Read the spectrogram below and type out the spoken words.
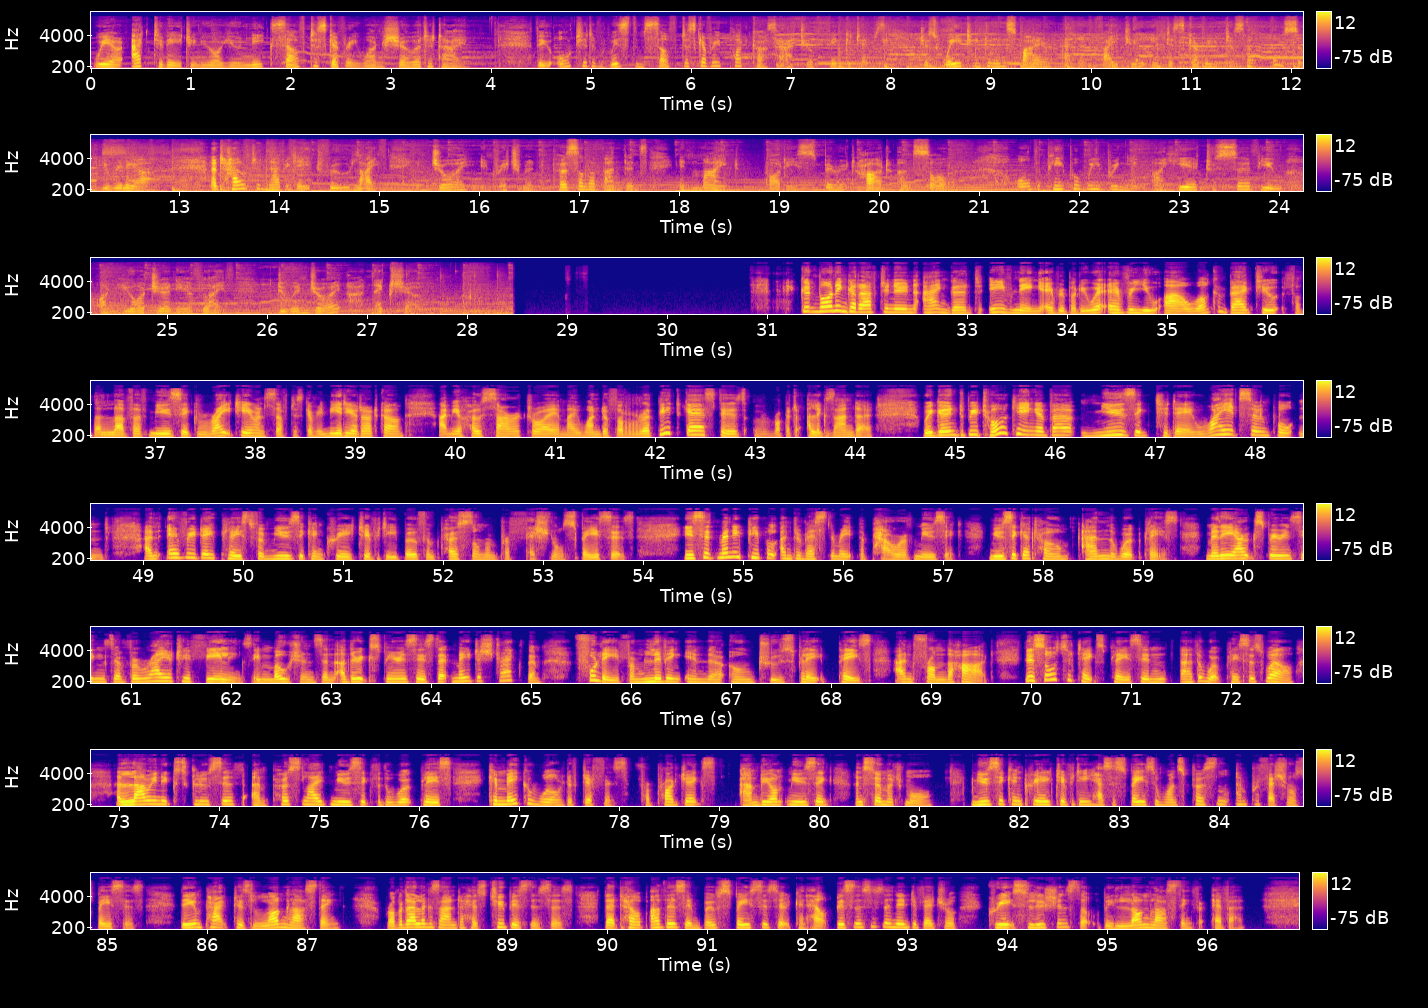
We are activating your unique self discovery one show at a time. The Orchard of Wisdom Self Discovery podcast at your fingertips, just waiting to inspire and invite you in discovering just how awesome you really are and how to navigate through life in joy, enrichment, personal abundance, in mind, body, spirit, heart, and soul. All the people we bring you are here to serve you on your journey of life. Do enjoy our next show. Good morning, good afternoon, and good evening, everybody, wherever you are. Welcome back to For the Love of Music, right here on selfdiscoverymedia.com. I'm your host, Sarah Troy, and my wonderful repeat guest is Robert Alexander. We're going to be talking about music today, why it's so important, an everyday place for music and creativity, both in personal and professional spaces. He said many people underestimate the power of music, music at home and the workplace. Many are experiencing a variety variety of feelings, emotions, and other experiences that may distract them fully from living in their own true pace and from the heart. This also takes place in uh, the workplace as well. Allowing exclusive and personalized music for the workplace can make a world of difference for projects ambient music, and so much more. Music and creativity has a space in one's personal and professional spaces. The impact is long lasting. Robert Alexander has two businesses that help others in both spaces so it can help businesses and individuals create solutions that will be long lasting forever.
